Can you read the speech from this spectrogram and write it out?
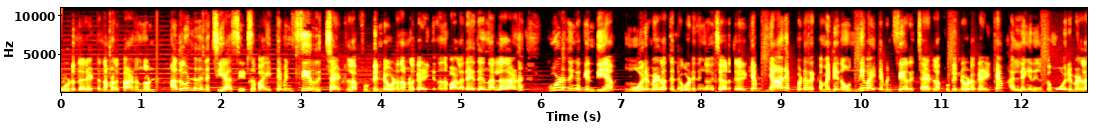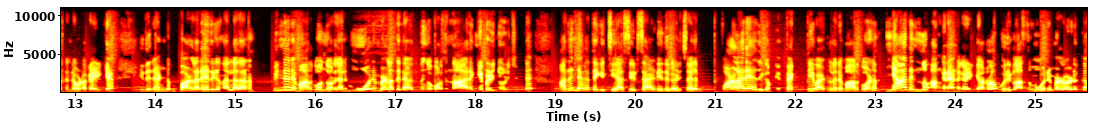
കൂടുതലായിട്ട് നമ്മൾ കാണുന്നുണ്ട്. അതുകൊണ്ട് തന്നെ chia seeds vitamin C rich ആയിട്ടുള്ള ഫുഡിന്റെ കൂടെ നമ്മൾ കഴിക്കുന്നത് വളരെയധികം നല്ലതാണ്. കൂടെ നിങ്ങൾക്ക് എന്ത് ചെയ്യാം? മോരും വെള്ളത്തിന്റെ കൂടെ നിങ്ങൾക്ക് ചേർത്ത് കഴിക്കാം. ഞാൻ എപ്പോഴും റെക്കമെൻഡ് ചെയ്യുന്ന ഒന്നി വൈറ്റമിൻ സി റിച്ച് ആയിട്ടുള്ള ഫുഡിന്റെ കൂടെ കഴിക്കാം. അല്ലെങ്കിൽ നിങ്ങൾക്ക് മോരും വെള്ളത്തിന്റെ കൂടെ കഴിക്കാം. ഇത് രണ്ടും വളരെയധികം നല്ലതാണ്. പിന്നെ ഒരു മാർഗം എന്ന് പറഞ്ഞാൽ മോരും വെള്ളത്തിന്റെ അകത്ത് നിങ്ങൾ കുറച്ച് നാരങ്ങ പിഴിഞ്ഞൊഴിച്ചിട്ട് അതിന്റെ അകത്തേക്ക് ചിയാ സീഡ്സ് ആഡ് ചെയ്ത് കഴിച്ചാലും വളരെയധികം എഫക്റ്റീവ് ആയിട്ടുള്ള ഒരു മാർഗമാണ്. ഞാൻ ഇന്നും അങ്ങനെയാണ് കഴിക്കാറുള്ളത്. ഒരു ഗ്ലാസ് മോരും വെള്ളം എടുക്കും.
